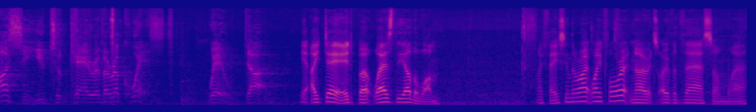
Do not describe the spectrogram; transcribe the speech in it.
I see you took care of a request. Well done. Yeah, I did, but where's the other one? Am I facing the right way for it? No, it's over there somewhere.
